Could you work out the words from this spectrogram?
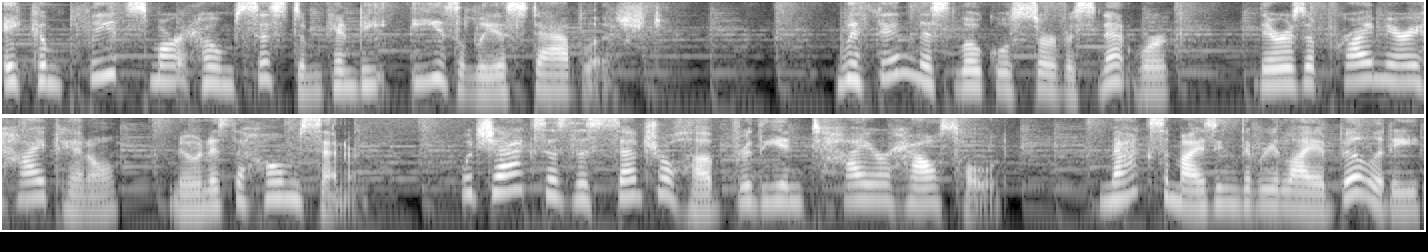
a complete smart home system can be easily established. Within this local service network, there is a primary HyPanel known as the Home Center, which acts as the central hub for the entire household, maximizing the reliability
